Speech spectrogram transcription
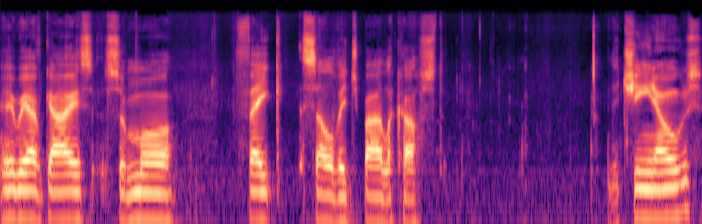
Here we have guys, some more fake selvage by Lacoste. The chinos,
